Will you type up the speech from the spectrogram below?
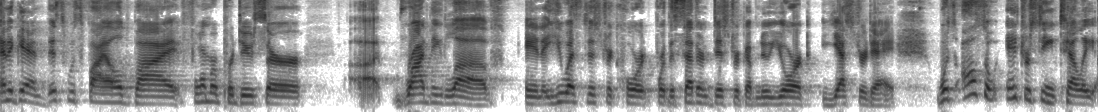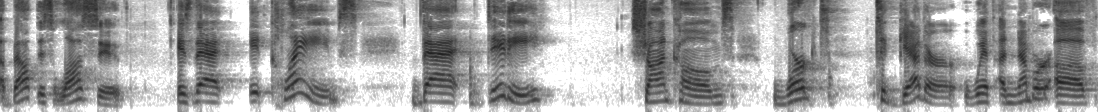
And again, this was filed by former producer uh, Rodney Love in a U.S. District Court for the Southern District of New York yesterday. What's also interesting, Telly, about this lawsuit is that it claims that Diddy, Sean Combs, worked together with a number of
